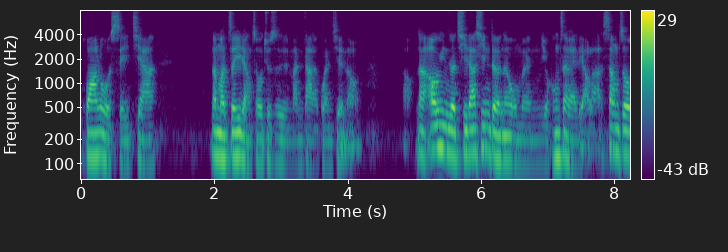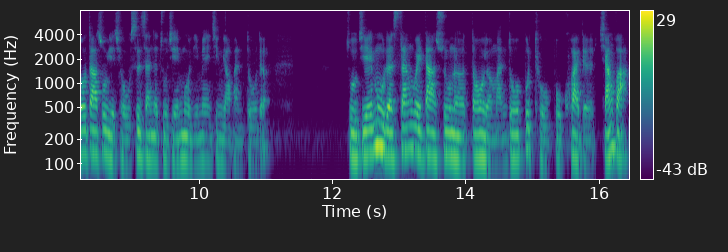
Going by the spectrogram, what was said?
花落谁家？那么这一两周就是蛮大的关键哦。好，那奥运的其他心得呢？我们有空再来聊啦。上周大叔野球五四三的主节目里面已经聊蛮多的，主节目的三位大叔呢都有蛮多不吐不快的想法。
